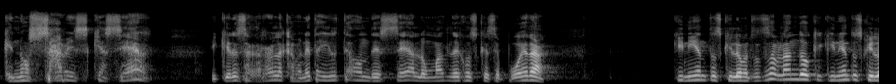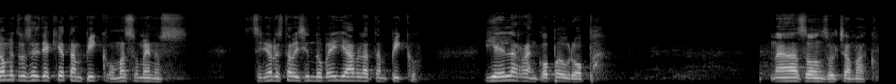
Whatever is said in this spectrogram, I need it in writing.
que no sabes qué hacer y quieres agarrar la camioneta e irte a donde sea, lo más lejos que se pueda. 500 kilómetros. Estás hablando que 500 kilómetros es de aquí a Tampico, más o menos. El Señor estaba diciendo, ve y habla a Tampico. Y él arrancó para Europa. Nada sonso el chamaco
